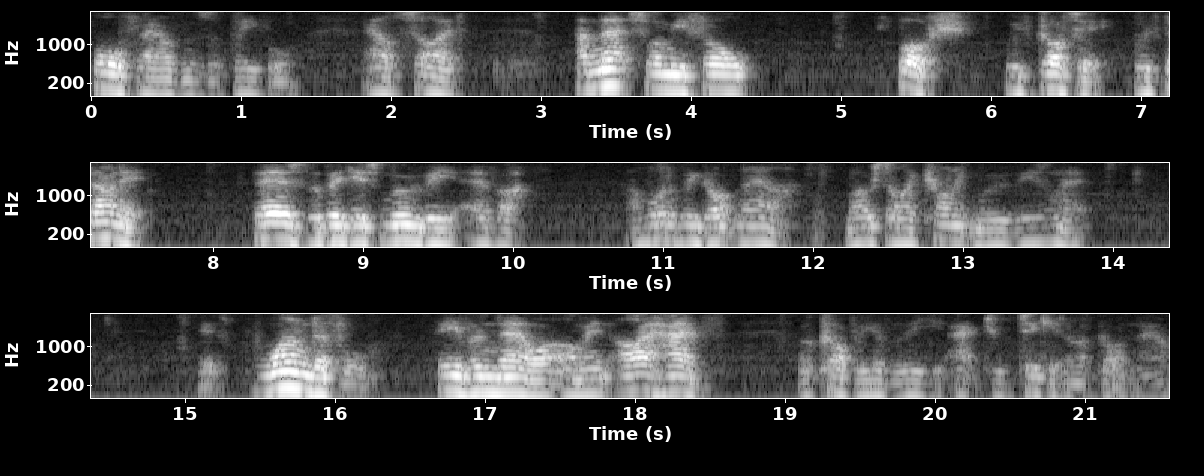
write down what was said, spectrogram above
or thousands of people outside. And that's when we thought, Bosh, we've got it, we've done it. There's the biggest movie ever. And what have we got now? Most iconic movie, isn't it? It's wonderful. Even now, I mean, I have a copy of the actual ticket I've got now.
